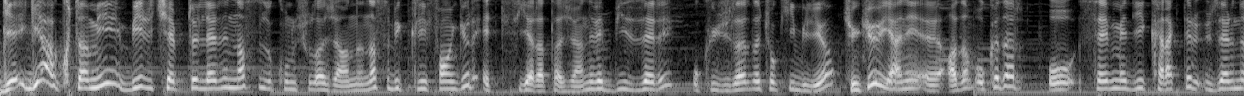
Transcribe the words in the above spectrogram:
GG Akutami bir chapter'lerinin nasıl konuşulacağını, nasıl bir cliffhanger etkisi yaratacağını ve bizleri, okuyucuları da çok iyi biliyor. Çünkü yani e, adam o kadar o sevmediği karakter üzerine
